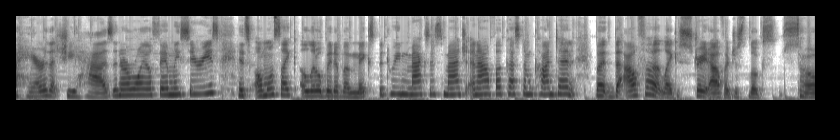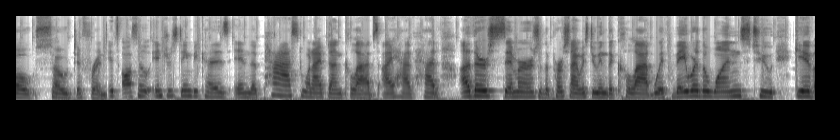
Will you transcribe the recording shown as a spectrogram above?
hair that she has in our Royal Family series, it's almost like a little bit of a mix between Maxis Match and Alpha Custom content, but the alpha, like straight alpha just looks so, so different. It's also interesting because in the past, when I've done collabs, I have had other simmers or the person I was doing the collab with, they were the ones to give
